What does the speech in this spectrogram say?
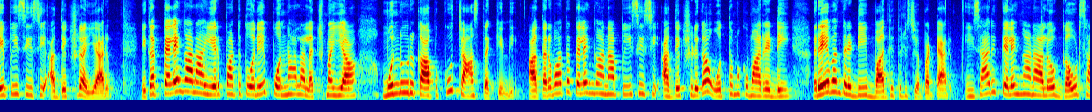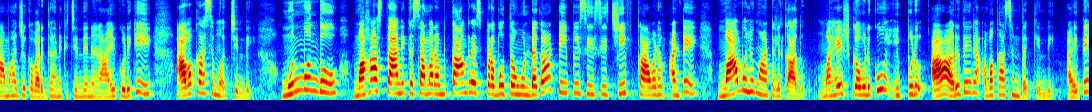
ఏపీసీసీ అధ్యక్షుడు అయ్యారు ఇక తెలంగాణ ఏర్పాటుతోనే పొన్నాల లక్ష్మయ్య మున్నూరు కాపుకు ఛాన్స్ దక్కింది. ఆ తర్వాత తెలంగాణ పీసీసీ అధ్యక్షుడిగా ఉత్తమ కుమార్ రెడ్డి రేవంత్ రెడ్డి బాధ్యతలు చేపట్టారు. ఈసారి తెలంగాణలో గౌడ్ సామాజిక వర్గానికి చెందిన నాయకుడికి అవకాశం వచ్చింది. మున్ముందు మహాస్థానిక సమరం కాంగ్రెస్ ప్రభుత్వం ఉండగా టీపీసీసీ చీఫ్ కావడం అంటే మామూలు మాటలు కాదు. మహేష్ గౌడ్కు ఇప్పుడు ఆ అరుదైన అవకాశం దక్కింది. అయితే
